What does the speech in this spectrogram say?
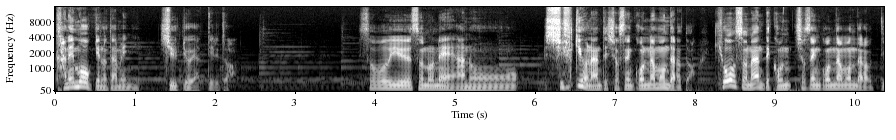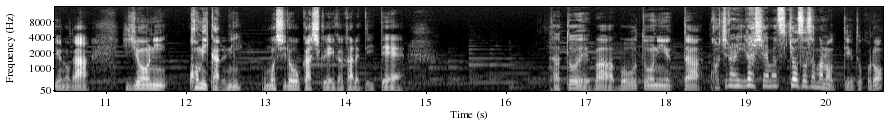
金儲けのために宗教をやっていると。そういうそのね、あのー宗教なんて所詮こんなもんだろうと。教祖なんてこん所詮こんなもんだろうっていうのが非常にコミカルに面白おかしく描かれていて、例えば冒頭に言った「こちらにいらっしゃいます教祖様の」っていうところ、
